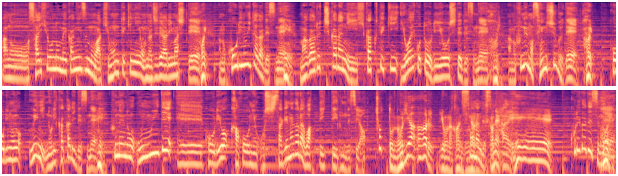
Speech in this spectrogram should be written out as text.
あの砕氷のメカニズムは基本的に同じでありまして、はい、あの氷の板がですね、ええ、曲がる力に比較的弱いことを利用してですね、はい、あの船の船首部で、はい、氷の上に乗りかかりですね、ええ、船の重みで、えー、氷を下方に押し下げながら割っていっているんですよ。ちょっと乗り上がるような感じになるんですかね。はい、これがですね、はい、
